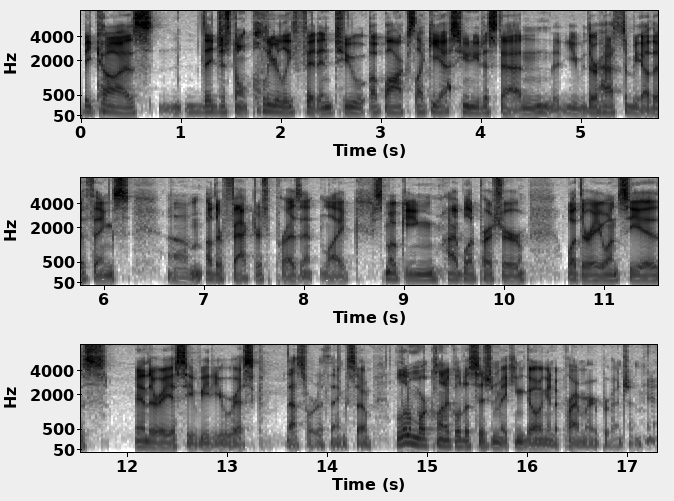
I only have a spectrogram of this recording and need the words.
because they just don't clearly fit into a box like yes you need a statin you, there has to be other things um, other factors present like smoking high blood pressure what their a1c is and their ascvd risk that sort of thing so a little more clinical decision making going into primary prevention Yeah.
